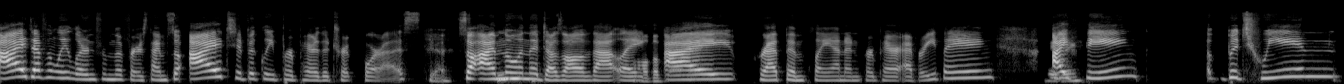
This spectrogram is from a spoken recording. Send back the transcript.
I definitely learned from the first time. So I typically prepare the trip for us. Yeah. So I'm the one that does all of that. Like I prep and plan and prepare everything. I think between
